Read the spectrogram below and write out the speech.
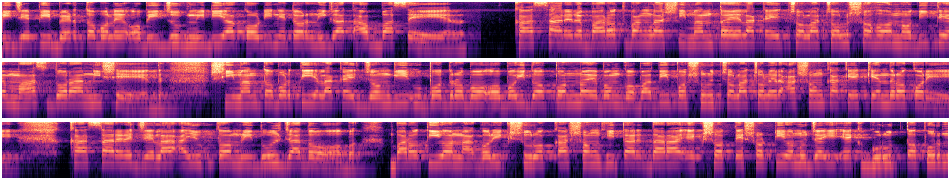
বিজেপি ব্যর্থ বলে অভিযোগ মিডিয়া কোঅর্ডিনেটর নিগাত আব্বাসের। কাছাড়ের ভারত বাংলা সীমান্ত এলাকায় চলাচল সহ নদীতে মাছ ধরা নিষেধ। সীমান্তবর্তী এলাকায় জঙ্গি উপদ্রব, অবৈধ পণ্য এবং গবাদি পশুর চলাচলের আশঙ্কাকে কেন্দ্র করে কাছাড়ের জেলা আয়ুক্ত মৃদুল যাদব। ভারতীয় নাগরিক সুরক্ষা সংহিতার দ্বারা একশো তেষট্টি অনুযায়ী এক গুরুত্বপূর্ণ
